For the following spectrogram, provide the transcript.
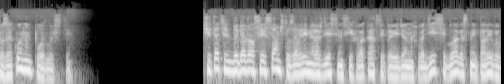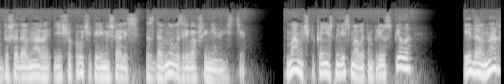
по законам подлости. Читатель догадался и сам, что за время рождественских вакаций, проведенных в Одессе, благостные порывы в душе Давнара еще круче перемешались с давно возревавшей ненавистью. Мамочка, конечно, весьма в этом преуспела, и Давнар,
